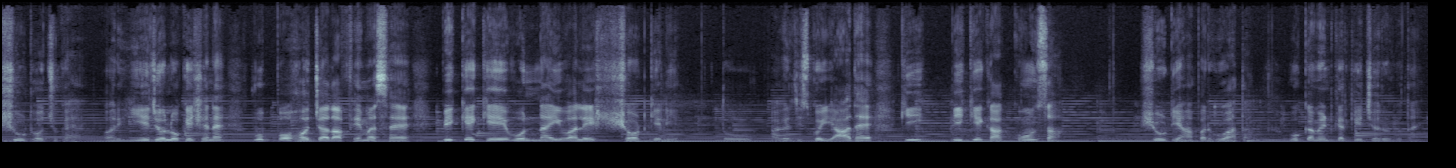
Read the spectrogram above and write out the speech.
शूट हो चुका है। और ये जो लोकेशन है, वो बहुत ज़्यादा फ़ेमस है पीके के वो नाई वाले शॉट के लिए। तो अगर जिसको याद है कि पीके का कौन सा शूट यहाँ पर हुआ था, वो कमेंट करके ज़रूर बताएँ।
